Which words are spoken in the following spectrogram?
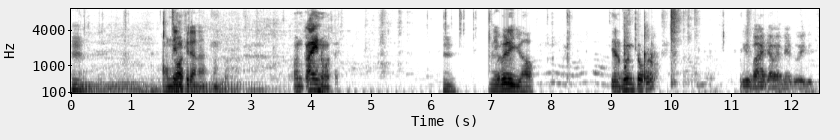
હમ. અને કાંઈ ન થાય. હમ. નીકળી બળી ગયું હાવ. એને હું તો કરો એ બહાર આવે મેં જોઈ લીધું.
